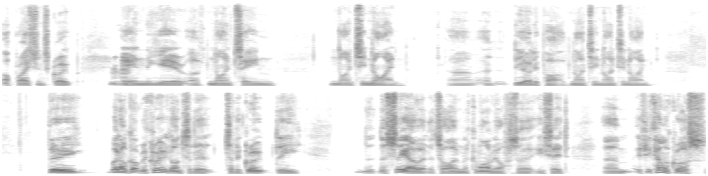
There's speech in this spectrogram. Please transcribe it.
operations group mm-hmm. in the year of 1999, uh, the early part of 1999. The when I got recruited onto the to the group, the the, the CEO at the time, the commanding officer, he said, um, "If you come across,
